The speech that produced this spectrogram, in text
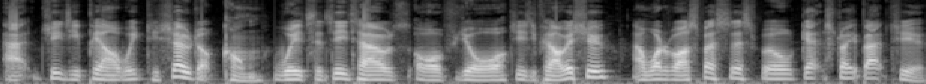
at gdprweeklyshow.com with the details of your GDPR issue, and one of our specialists will get straight back to you.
